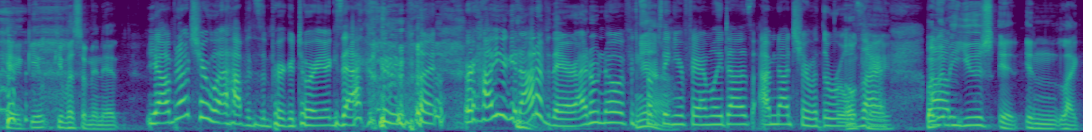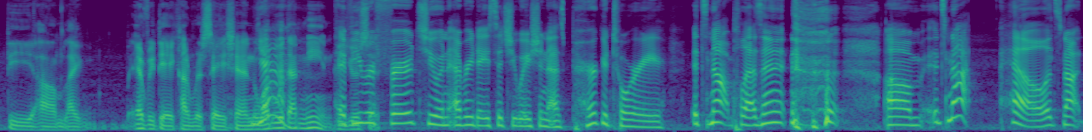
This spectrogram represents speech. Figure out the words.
okay, give give us a minute. Yeah, I'm not sure what happens in purgatory exactly, but or how you get out of there. I don't know if it's Yeah. something your family does. I'm not sure what the rules Okay. are. But Um, when we use it in like the um, like everyday conversation, what would that mean? If you it? refer to an everyday situation as purgatory, it's not pleasant. um, it's not hell. It's not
